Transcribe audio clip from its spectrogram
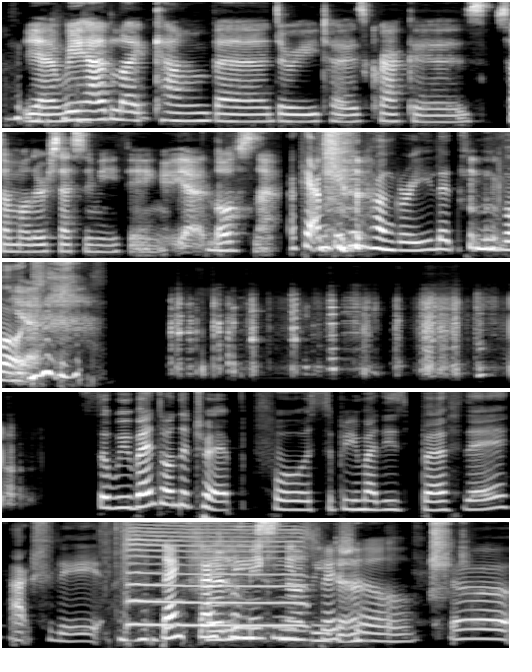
Yeah, we had like camembert, Doritos, crackers, some other sesame thing. Yeah, love lot of snacks. Okay, I'm getting hungry. Let's move on. Yeah. So we went on the trip for Supremadi's birthday. Actually, Thanks guys for making it special. uh,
